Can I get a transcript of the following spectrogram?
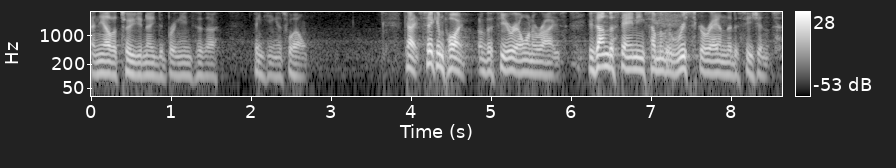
and the other two you need to bring into the thinking as well. Okay, second point of the theory I want to raise is understanding some of the risk around the decisions.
